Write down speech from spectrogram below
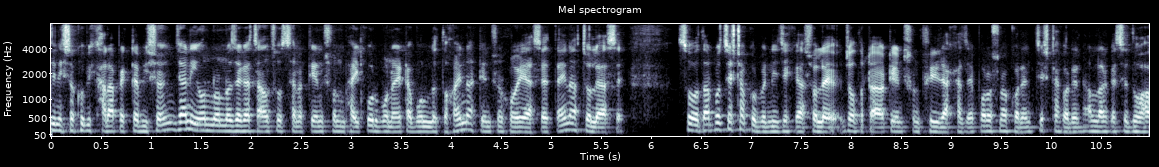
জিনিসটা খুবই খারাপ একটা বিষয়। জানি অন্য অন্য জায়গায় চান্স হচ্ছে না টেনশন ভাই করব না, এটা বললে তো হয় না টেনশন হয়ে আসে তাই না? চলে আসে। সো তারপর চেষ্টা করবেন নিজেকে আসলে যতটা টেনশন ফ্রি রাখা যায়, পড়াশোনা করেন, চেষ্টা করেন। আল্লাহর কাছে দোয়া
